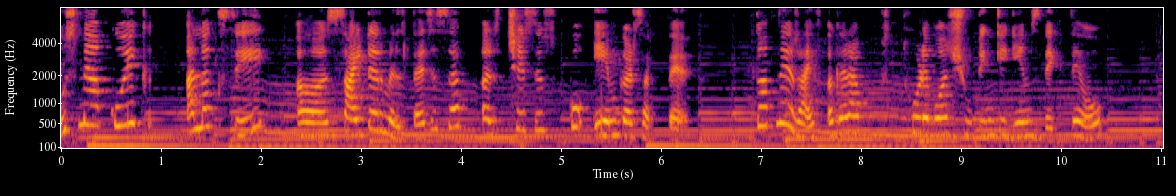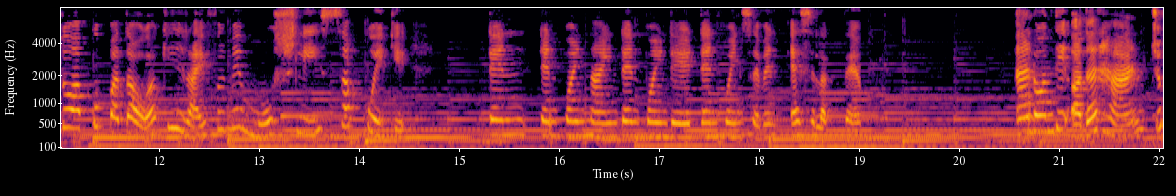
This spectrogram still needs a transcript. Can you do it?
उसमें आपको एक अलग से साइटर मिलता है जिससे आप अच्छे से उसको एम कर सकते हैं। तो आपने राइफ अगर आप थोड़े बहुत शूटिंग के गेम्स देखते हो तो आपको पता होगा कि राइफल में मोस्टली सब कोई के 10, 10.9, 10.8, 10.7 ऐसे लगते हैं। And on the other hand जो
